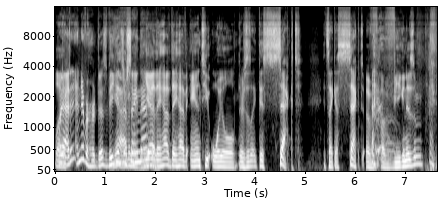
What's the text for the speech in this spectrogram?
like Wait, I, I never heard this. Vegans Yeah, are saying that. that. yeah, they have they have anti-oil. There's like this sect. It's like a sect of, of veganism.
